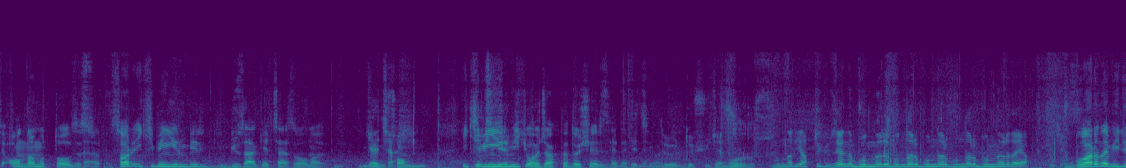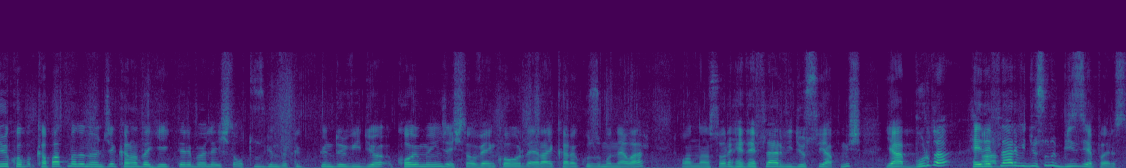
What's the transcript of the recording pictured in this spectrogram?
İşte Onunla mutlu olacağız Evet. sonra. Sonra 2021 güzel geçerse ona Geçer. son 2022 Ocak'ta döşeriz hedefleri. Geçin, dö- döşeceğiz. Vururuz. Bunları yaptık üzerine bunları bunları bunları bunları bunları da yaptık diyeceğiz. Bu arada videoyu kop- kapatmadan önce Kanada geyikleri böyle işte 30 gündür 40 gündür video koymayınca işte o Vancouver'da Eray Karakuzu mu ne var? Ondan sonra hedefler videosu yapmış. Ya burada hedefler videosunu biz yaparız.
